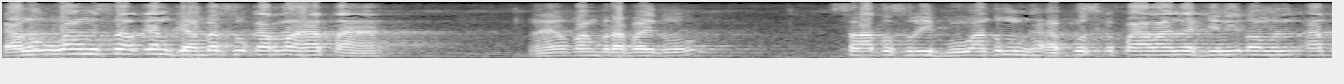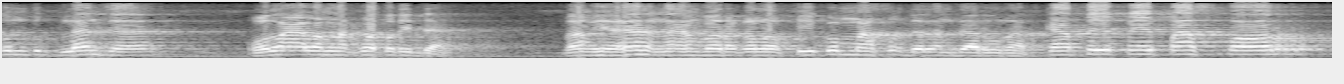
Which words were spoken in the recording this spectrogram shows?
Kalau uang misalkan gambar Soekarno Hatta, nah, uang berapa itu? 100 ribu, antum menghapus kepalanya gini antum untuk belanja, olah alam laku atau tidak? Paham ya? Nah, barakallahu fikum masuk dalam darurat. KTP, paspor,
